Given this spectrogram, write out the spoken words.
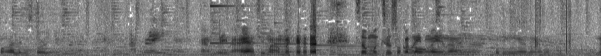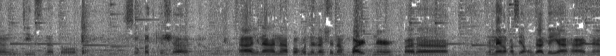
pangalan ng store nyo? Amrayna. Amrayna. Ayan, si mama. so, magsusukat ako ngayon ng, patingin nga ng, ano, ng jeans na to. Sukat ko siya. Ah, hinahanapan ko na lang siya ng partner para na meron kasi akong gagayahan na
